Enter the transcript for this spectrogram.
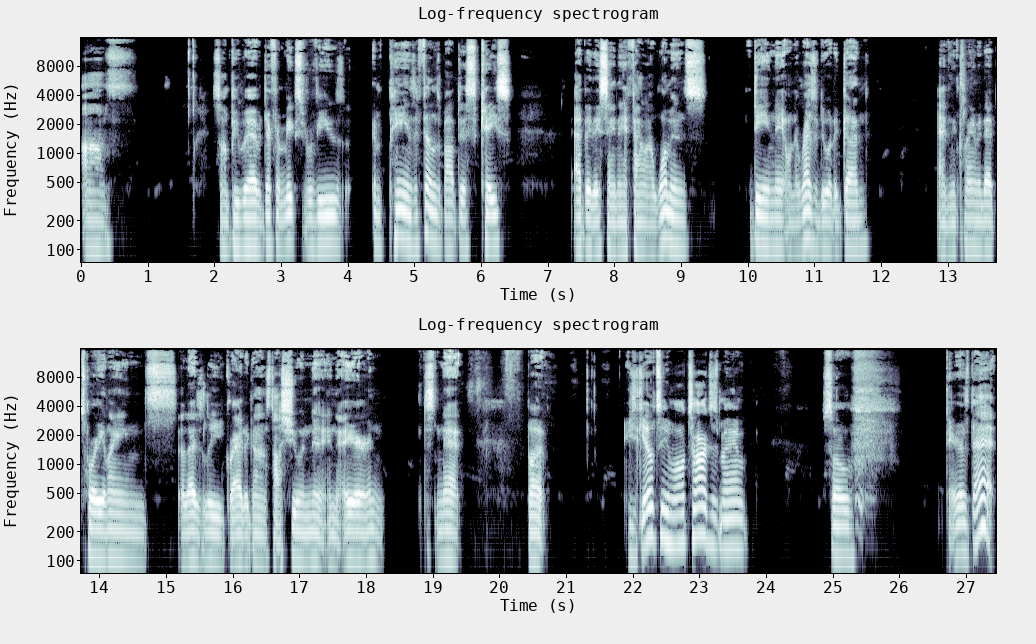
Um, some people have different mixed reviews and opinions and feelings about this case. After they say they found a woman's DNA on the residue of the gun, and then claiming that Tory Lanez allegedly grabbed the gun and started shooting it in the air and just and that. But he's guilty of all charges, man. So there's that.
